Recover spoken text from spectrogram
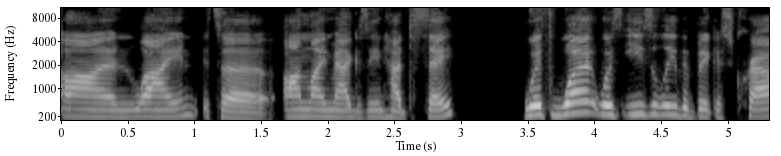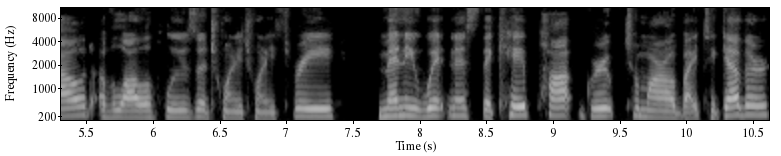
online. It's a online magazine had to say. With what was easily the biggest crowd of Lollapalooza 2023, many witnessed the K-pop group Tomorrow by Together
